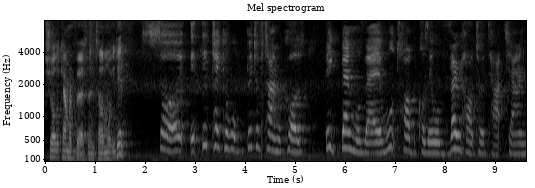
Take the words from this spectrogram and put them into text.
show the camera first and then tell them what you did. So it did take a bit of time because Big Ben was there. It looked hard because they were very hard to attach and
